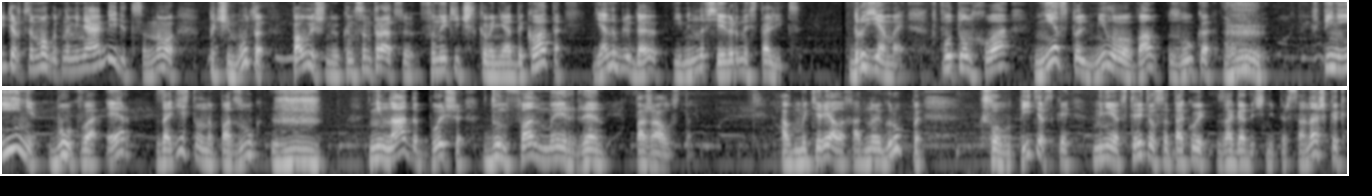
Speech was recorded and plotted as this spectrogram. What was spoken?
Питерцы могут на меня обидеться, но почему-то повышенную концентрацию фонетического неадеквата я наблюдаю именно в северной столице. Друзья мои, в Путунхуа нет столь милого вам звука «р». В пиньине буква «р» задействована под звук «ж». Не надо больше «东方美人», пожалуйста. А в материалах одной группы к слову, питерской, мне встретился такой загадочный персонаж, как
